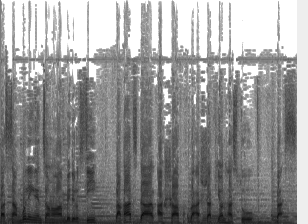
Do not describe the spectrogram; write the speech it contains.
و سمبل این انسان ها هم به درستی فقط در اشرف و اشرفیان هست و بس.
